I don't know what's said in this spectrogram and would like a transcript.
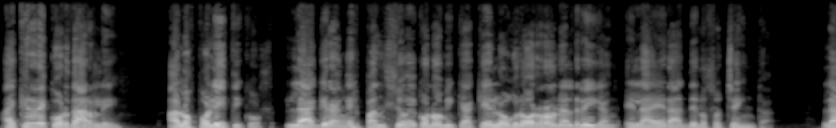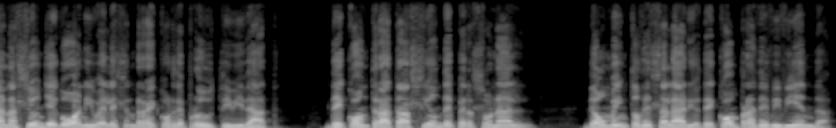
Hay que recordarle a los políticos la gran expansión económica que logró Ronald Reagan en la era de los 80. La nación llegó a niveles récord de productividad, de contratación de personal, de aumentos de salario, de compras de vivienda.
